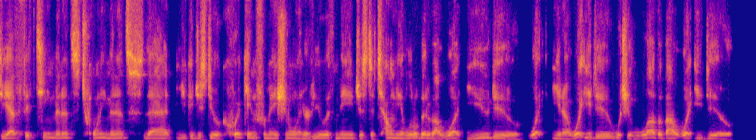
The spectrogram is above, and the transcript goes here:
do you have 15 minutes 20 minutes that you could just do a quick informational interview with me just to tell me a little bit about what you do what you know what you do what you love about what you do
